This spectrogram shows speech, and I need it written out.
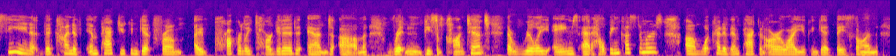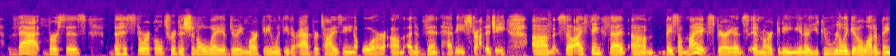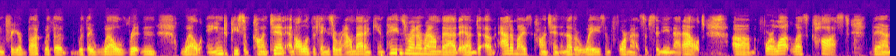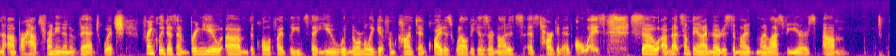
seeing the kind of impact you can get from a properly targeted and um, written piece of content that really aims at helping customers. Um, what kind of impact and ROI you can get based on that versus the historical traditional way of doing marketing with either advertising or um, an event heavy strategy. Um, so I think that um, based on my experience in marketing, you know, you can really get a lot of bang for your buck with a with a well written, well aimed piece of content and all of the things around that and campaigns run around that and um, atomized content and other ways and formats of sending that out um, for a lot less cost than uh, perhaps running an event, which frankly doesn't bring you um, the qualified leads that you would normally get from content quite as well because they're not as, as targeted always. So um, that's something I've noticed in my, my last few years. Um,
